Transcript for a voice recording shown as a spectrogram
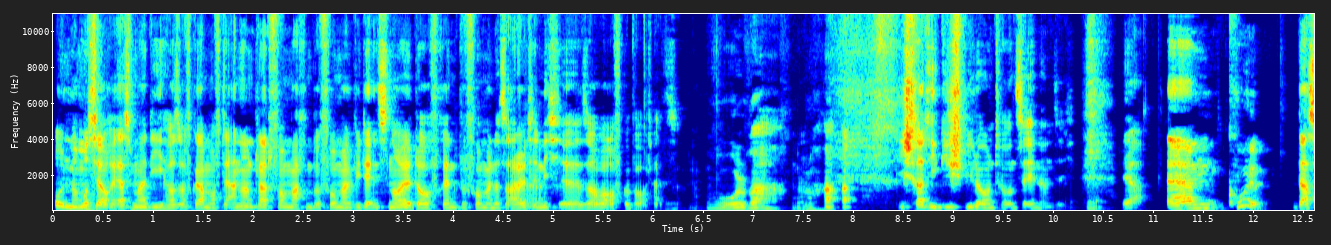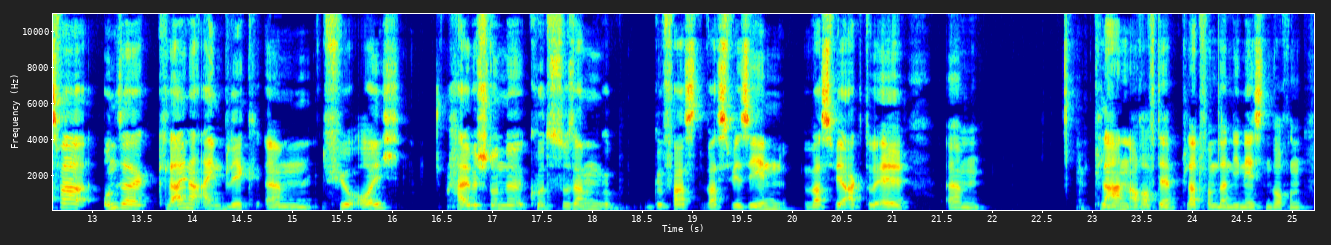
Und man muss ja auch erstmal die Hausaufgaben auf der anderen Plattform machen, bevor man wieder ins neue Dorf rennt, bevor man das alte ja. nicht äh, sauber aufgebaut hat. Wohl wahr. Die Strategiespieler unter uns erinnern sich. Ja, ja. Ähm, cool. Das war unser kleiner Einblick ähm, für euch halbe Stunde kurz zusammengefasst, was wir sehen, was wir aktuell ähm, planen, auch auf der Plattform dann die nächsten Wochen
